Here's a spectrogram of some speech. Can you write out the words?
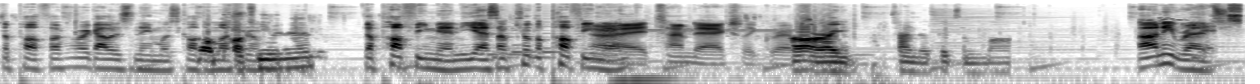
the puff. I forgot what his name was called. Oh, the mushroom. Puffy Man. The puffy man. Yes, I'll kill the puffy All man. All right, time to actually grab. All right, some. time to pick some bombs. I need reds.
